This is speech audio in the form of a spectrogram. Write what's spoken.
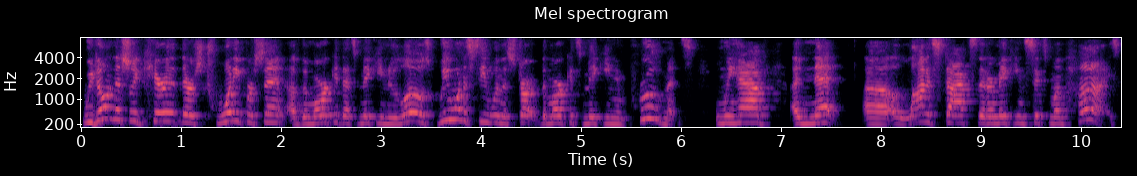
we don't necessarily care that there's 20% of the market that's making new lows. We want to see when the start the market's making improvements. When we have a net uh, a lot of stocks that are making six month highs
